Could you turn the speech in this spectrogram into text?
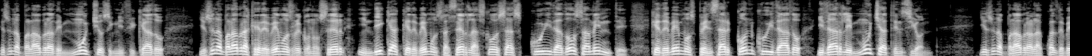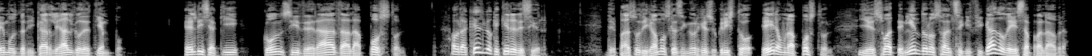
Es una palabra de mucho significado y es una palabra que debemos reconocer, indica que debemos hacer las cosas cuidadosamente, que debemos pensar con cuidado y darle mucha atención. Y es una palabra a la cual debemos dedicarle algo de tiempo. Él dice aquí, considerad al apóstol. Ahora, ¿qué es lo que quiere decir? De paso, digamos que el Señor Jesucristo era un apóstol, y eso ateniéndonos al significado de esa palabra.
